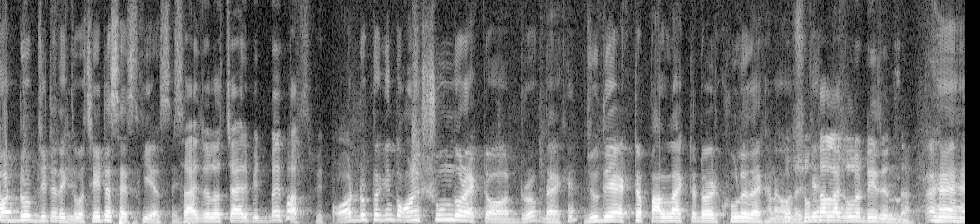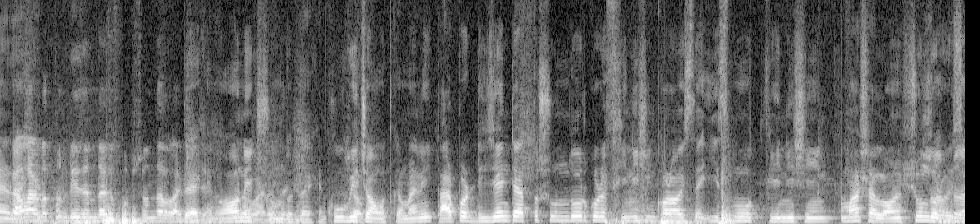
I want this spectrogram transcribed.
অর্ড্রোপ যেটা দেখতে পাচ্ছি এটা সাইজ কি আছে? সাইজ হলো ফিট বাই ফিট অর্ড্রোপটা কিন্তু অনেক সুন্দর একটা অর্ড্রোপ দেখেন। যদি একটা পাল্লা একটা ডয়ের খুলে দেখেন সুন্দর লাগল ডিজাইনটা হ্যাঁ হ্যাঁ দেখেন। কালারটা তো ডিজাইনটা খুব সুন্দর লাগে। দেখেন অনেক সুন্দর দেখেন। খুবই চমৎকার। মানে তারপর ডিজাইনটা এত সুন্দর করে ফিনিশিং করা হয়েছে স্মুথ ফিনিশিং মাশাআল্লাহ অনেক সুন্দর হয়েছে।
